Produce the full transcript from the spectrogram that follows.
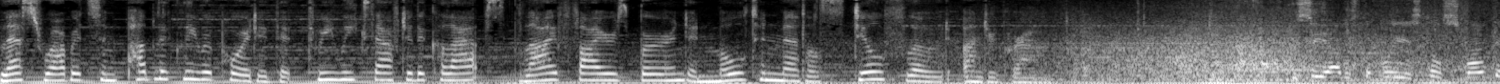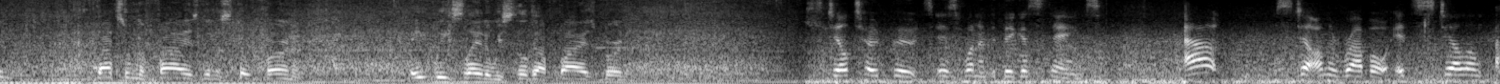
Les Robertson publicly reported that three weeks after the collapse, live fires burned and molten metal still flowed underground. You see how this debris is still smoking? That's when the fire is going to still burning. Eight weeks later, we still got fires burning. Steel-toed boots is one of the biggest things. Out still on the rubble, it's still, uh,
